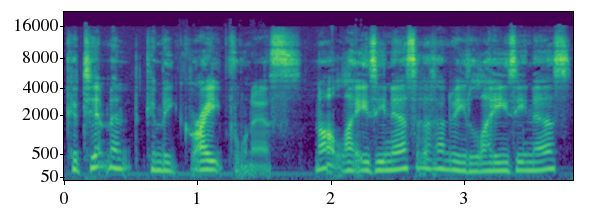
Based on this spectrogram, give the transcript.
Contentment can be gratefulness, not laziness. It doesn't have to be laziness.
